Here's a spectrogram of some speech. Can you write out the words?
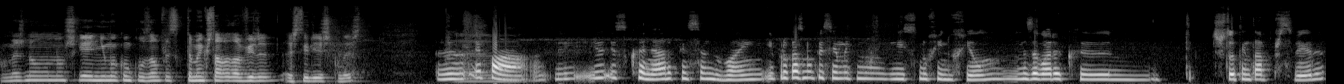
mas não, não cheguei a nenhuma conclusão, por isso que também gostava de ouvir as teorias que leste. Uh, epá, eu, eu, se calhar pensando bem, e por acaso não pensei muito no, nisso no fim do filme, mas agora que estou a tentar perceber,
